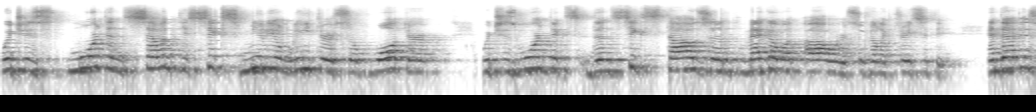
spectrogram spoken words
which is more than 76 million liters of water, which is more than 6,000 megawatt hours of electricity. and that is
